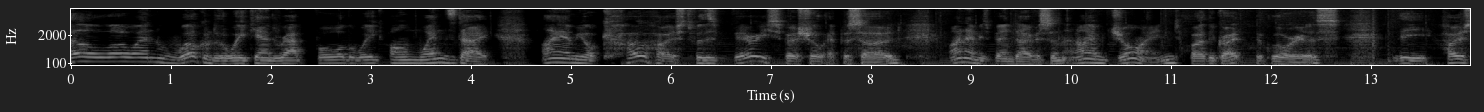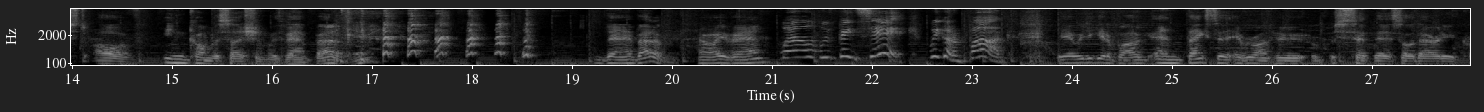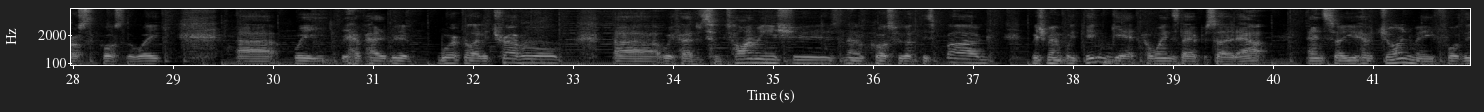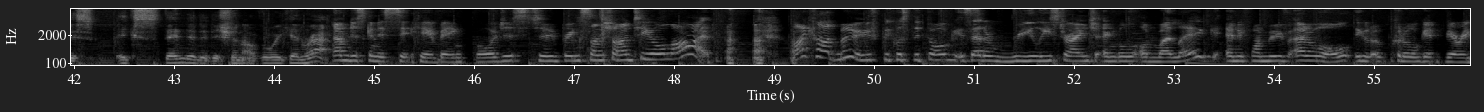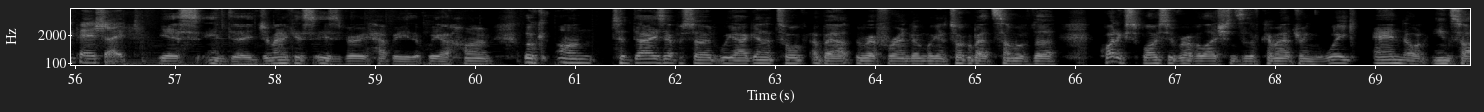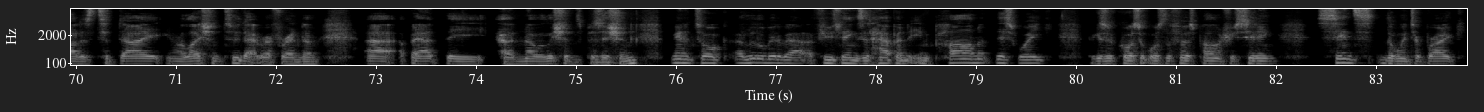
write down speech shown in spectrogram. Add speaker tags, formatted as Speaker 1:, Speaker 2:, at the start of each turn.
Speaker 1: Hello and welcome to the weekend wrap for the week on Wednesday. I am your co host for this very special episode. My name is Ben Davison and I am joined by the great, the glorious, the host of In Conversation with Van Badham. Van Badham. How are you, Van?
Speaker 2: Well, we've been sick. We got a bug.
Speaker 1: Yeah, we did get a bug, and thanks to everyone who sent their solidarity across the course of the week. Uh, we have had a bit of work related travel, uh, we've had some timing issues, and then, of course, we got this bug, which meant we didn't get a Wednesday episode out. And so you have joined me for this extended edition of the weekend wrap.
Speaker 2: I'm just going to sit here being gorgeous to bring sunshine to your life. I can't move because the dog is at a really strange angle on my leg, and if I move at all, it could all get very pear shaped.
Speaker 1: Yes, indeed. Germanicus is very happy that we are home. Look, on today's episode, we are going to talk about the referendum. We're going to talk about some of the quite explosive revelations that have come out during the week and on Insiders today in relation to that referendum uh, about the uh, Noalition's position. We're going to talk a little bit about a few things that happened in Parliament this week, because of course it was the first parliamentary sitting since the winter break.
